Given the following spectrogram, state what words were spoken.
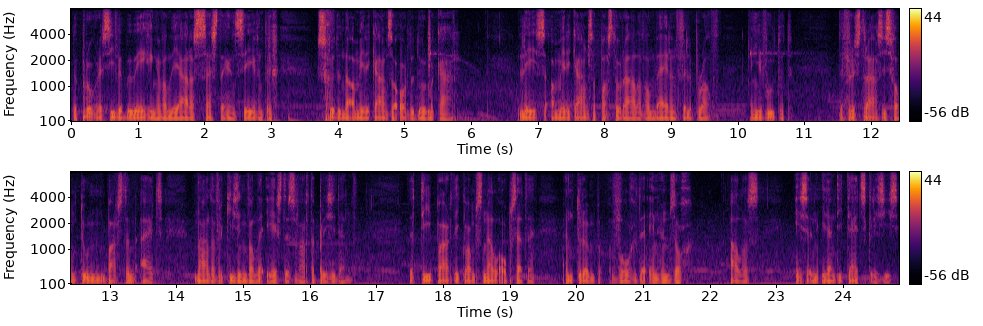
De progressieve bewegingen van de jaren 60 en 70 schudden de Amerikaanse orde door elkaar. Lees Amerikaanse pastoralen van wijlen Philip Roth en je voelt het. De frustraties van toen barsten uit na de verkiezing van de eerste zwarte president. De Tea Party kwam snel opzetten en Trump volgde in hun zog. Alles is een identiteitscrisis,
